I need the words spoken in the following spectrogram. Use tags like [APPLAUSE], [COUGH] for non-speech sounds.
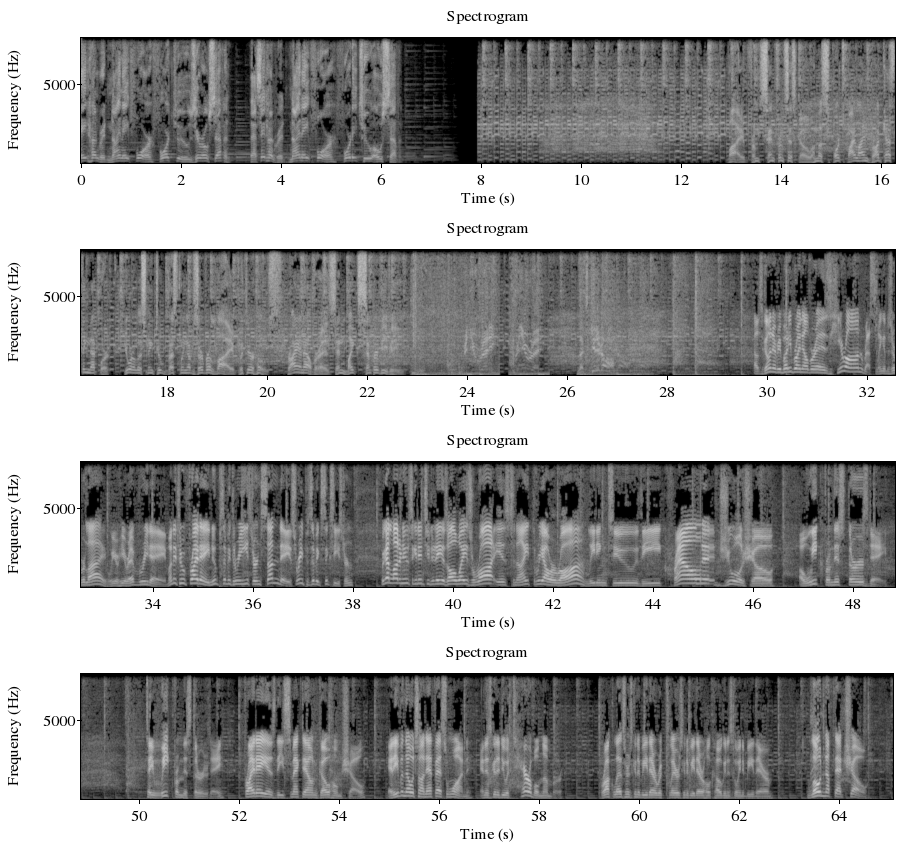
800 984 4207. That's 800 984 4207. Live from San Francisco on the Sports Byline Broadcasting Network, you are listening to Wrestling Observer Live with your hosts, Bryan Alvarez and Mike Sempervive. Are you ready? Are you ready? Let's get it on! How's it going, everybody? Bryan Alvarez here on Wrestling Observer Live. We are here every day, Monday through Friday, noon Pacific, 3 Eastern, Sundays, 3 Pacific, 6 Eastern. We got a lot of news to get into today, as always. Raw is tonight, three hour Raw, leading to the Crown Jewel Show a week from this Thursday. It's a week from this Thursday. Friday is the SmackDown Go Home Show. And even though it's on FS1 and is going to do a terrible number, Brock Lesnar is going to be there, Ric Flair is going to be there, Hulk Hogan is going to be there, loading up that show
